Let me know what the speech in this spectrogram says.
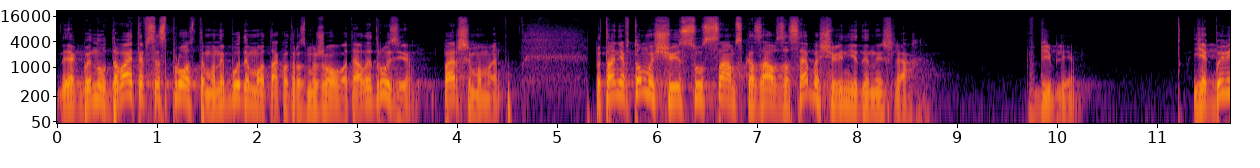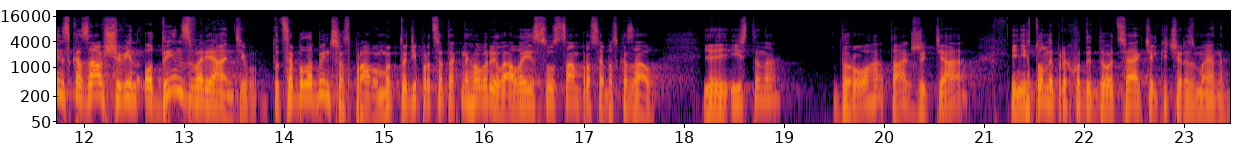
якби ну давайте все спростимо, не будемо так от розмежовувати. Але, друзі, перший момент. Питання в тому, що Ісус сам сказав за себе, що Він єдиний шлях в Біблії. Якби він сказав, що він один з варіантів, то це була б інша справа. Ми б тоді про це так не говорили. Але Ісус сам про себе сказав: Я є істина, дорога, так, життя, і ніхто не приходить до Отця, як тільки через мене.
